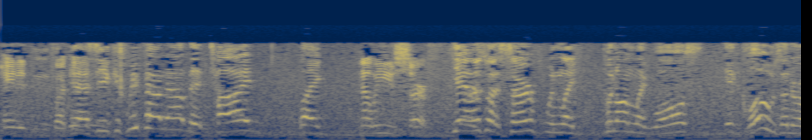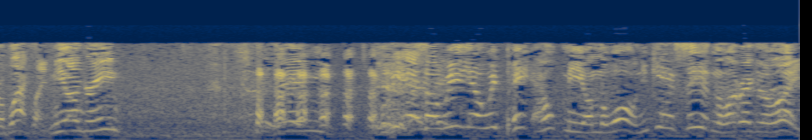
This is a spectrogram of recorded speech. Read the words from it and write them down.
painted in fucking. Yeah, see, because we found out that Tide, like, No, we use surf. yeah, that's what surf when like put on like walls, it glows under a black light, neon green. and we so we, you know, we paint help me on the wall, and you can't see it in the regular light.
